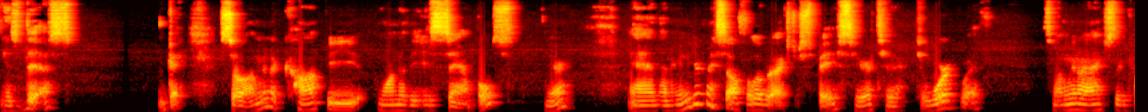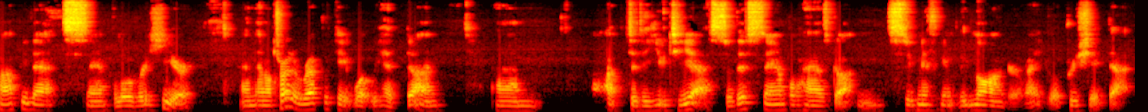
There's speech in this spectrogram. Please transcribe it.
is this. Okay, so I'm going to copy one of these samples here, and then I'm going to give myself a little bit extra space here to, to work with. So I'm going to actually copy that sample over here, and then I'll try to replicate what we had done um, up to the UTS. So this sample has gotten significantly longer, right? You'll appreciate that.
